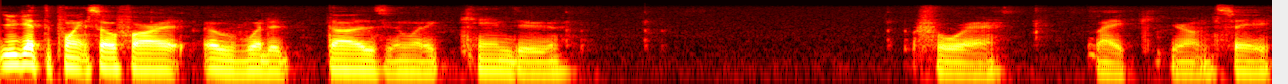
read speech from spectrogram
you get the point so far of what it does and what it can do for like your own sake.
